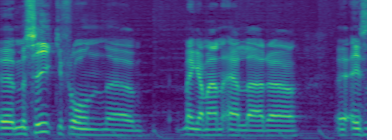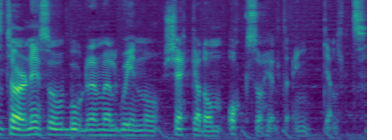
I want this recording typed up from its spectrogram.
uh, musik från uh, Megaman eller Ace Attorney så borde den väl gå in och checka dem också helt enkelt.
